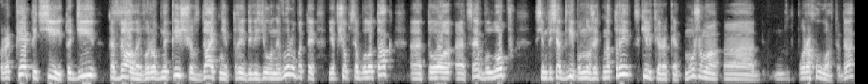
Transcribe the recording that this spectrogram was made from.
ракети ці тоді. Казали виробники, що здатні три дивізіони виробити. Якщо б це було так, то це було б 72 помножити на 3, Скільки ракет можемо е, порахувати? Да?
